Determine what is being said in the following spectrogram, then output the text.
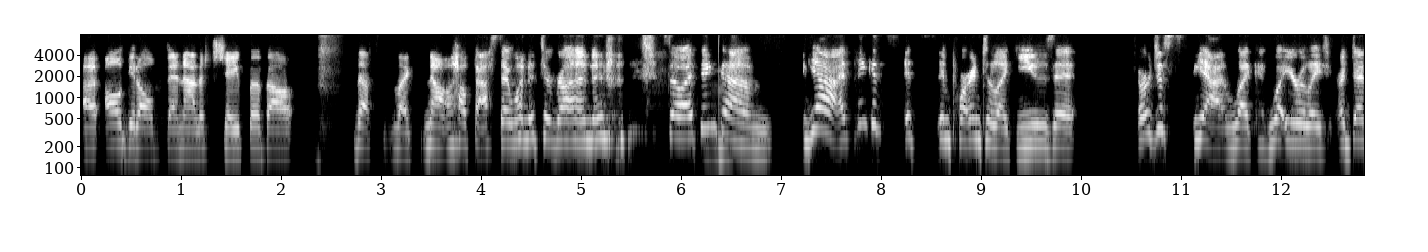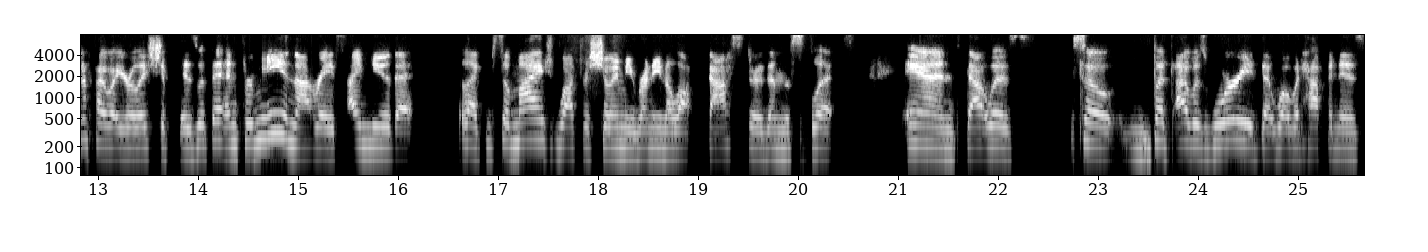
i'll get all bent out of shape about that's like now how fast i wanted to run. And so i think mm-hmm. um yeah i think it's it's important to like use it or just yeah like what your relation identify what your relationship is with it. And for me in that race i knew that like so my watch was showing me running a lot faster than the splits. And that was so but i was worried that what would happen is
